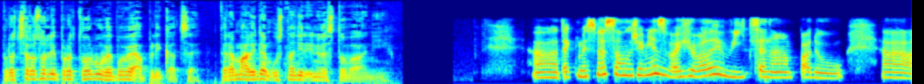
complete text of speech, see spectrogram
proč se rozhodli pro tvorbu webové aplikace, která má lidem usnadnit investování. Tak my jsme samozřejmě zvažovali více nápadů a,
